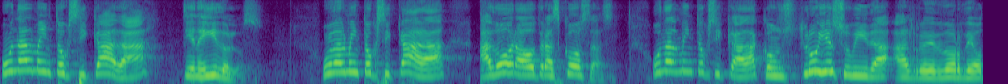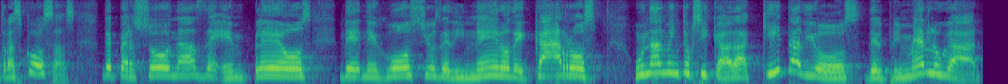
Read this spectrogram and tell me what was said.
Un alma intoxicada tiene ídolos. Un alma intoxicada adora otras cosas. Un alma intoxicada construye su vida alrededor de otras cosas, de personas, de empleos, de negocios, de dinero, de carros. Un alma intoxicada quita a Dios del primer lugar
